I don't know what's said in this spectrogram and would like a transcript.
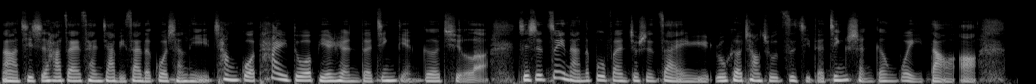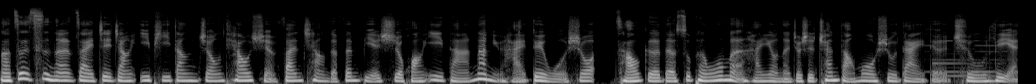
那其实她在参加比赛的过程里，唱过太多别人的经典歌曲了。其实最难的部分就是在于如何唱出自己的精神跟味道啊。那这次呢，在这张 EP 当中挑选翻唱的分别是黄义达《那女孩对我说》。曹格的《Super Woman》，还有呢，就是川岛茉树代的《初恋》。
